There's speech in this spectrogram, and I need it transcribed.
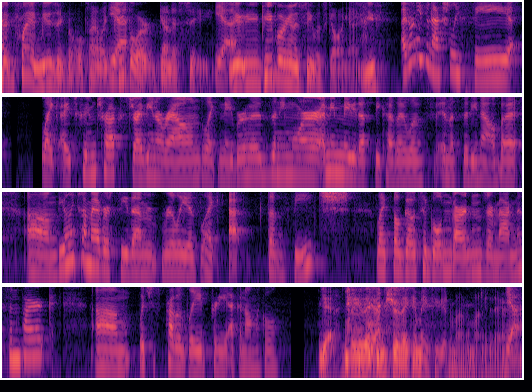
they're playing music the whole time. Like Yeah. people are gonna see. Yeah. You- you- people are gonna see what's going on. You I don't even actually see like ice cream trucks driving around like neighborhoods anymore. I mean, maybe that's because I live in the city now, but um, the only time I ever see them really is like at the beach. Like they'll go to Golden Gardens or Magnuson Park, um, which is probably pretty economical. yeah, they, they, I'm sure they can make a good amount of money there. Yeah.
